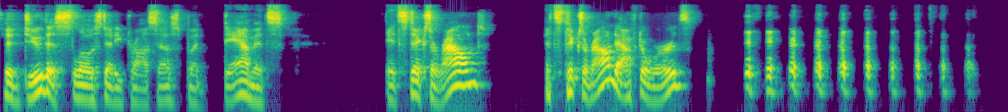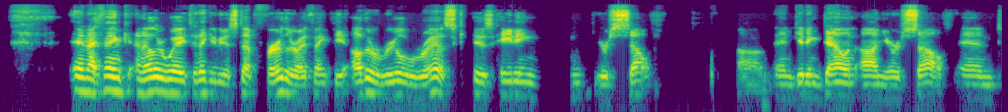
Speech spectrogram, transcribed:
to do this slow steady process but damn it's it sticks around. It sticks around afterwards. And I think another way to take it a step further, I think the other real risk is hating yourself um, and getting down on yourself and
